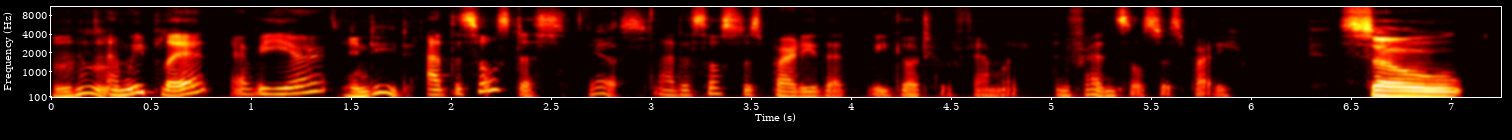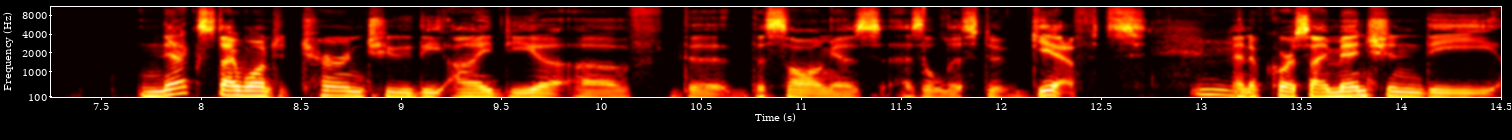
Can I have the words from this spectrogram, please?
hmm And we play it every year Indeed. at the solstice, Yes. at a solstice party that we go to, a family and friends solstice party. So next I want to turn to the idea of the, the song as, as a list of gifts. Mm, And of course I mentioned the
